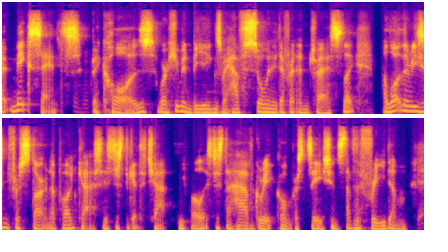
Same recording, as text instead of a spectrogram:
It makes sense mm-hmm. because we're human beings. We have so many different interests. Like a lot of the reason for starting a podcast is just to get to chat people. It's just to have great conversations, to have the freedom yeah.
